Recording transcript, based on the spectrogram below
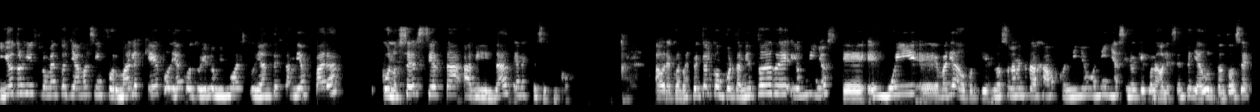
y otros instrumentos ya más informales que podían construir los mismos estudiantes también para conocer cierta habilidad en específico. Ahora, con respecto al comportamiento de los niños, eh, es muy eh, variado porque no solamente trabajamos con niños o niñas, sino que con adolescentes y adultos. Entonces,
